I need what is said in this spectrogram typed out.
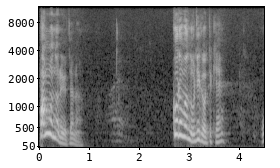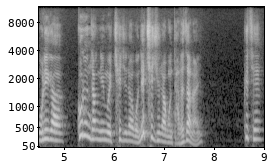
방문은 있잖아 그러면 우리가 어떻게 해? 우리가 그런 장님의 체질하고 내 체질하고는 다르잖아요 그치?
